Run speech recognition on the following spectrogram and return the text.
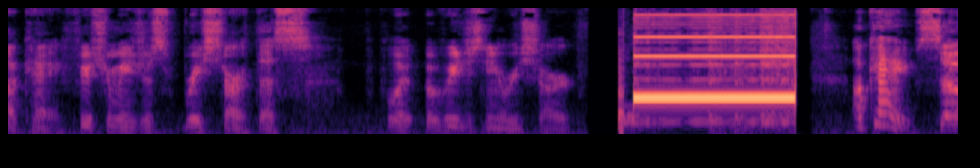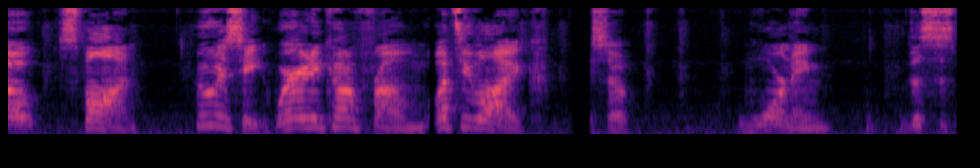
Okay, future me, just restart this. We just need to restart. Okay, so, Spawn. Who is he? Where did he come from? What's he like? So, warning, this is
